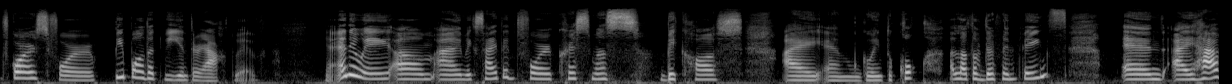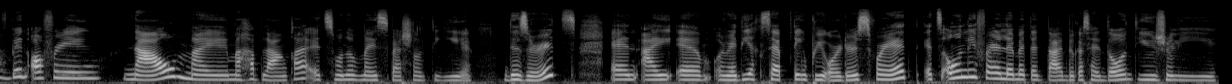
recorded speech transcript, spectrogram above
of course for people that we interact with. Yeah, anyway, um I'm excited for Christmas because I am going to cook a lot of different things and I have been offering now my maja blanca it's one of my specialty desserts and i am already accepting pre-orders for it. It's only for a limited time because i don't usually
